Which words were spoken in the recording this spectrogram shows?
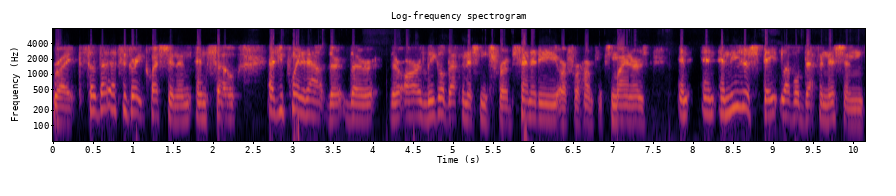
Right. So that, that's a great question, and and so as you pointed out, there there there are legal definitions for obscenity or for harmful to minors, and and and these are state level definitions,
